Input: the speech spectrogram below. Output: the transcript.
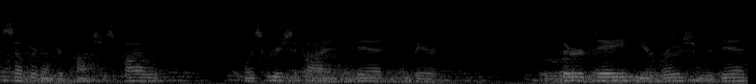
suffered under Pontius Pilate, was crucified, dead, and buried. The third day he arose from the dead.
